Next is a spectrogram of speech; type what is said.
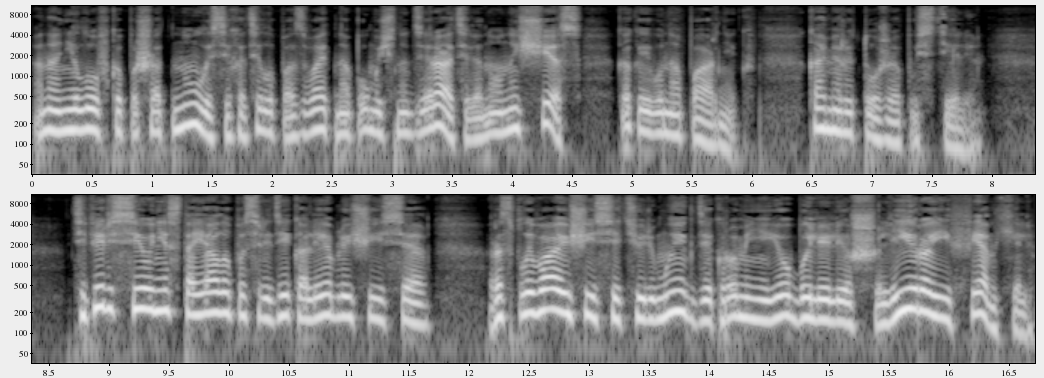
Она неловко пошатнулась и хотела позвать на помощь надзирателя, но он исчез, как и его напарник. Камеры тоже опустели. Теперь Сиони стояла посреди колеблющейся, расплывающейся тюрьмы, где кроме нее были лишь Лира и Фенхель.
